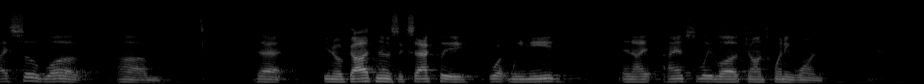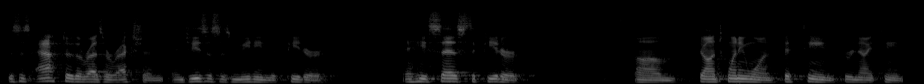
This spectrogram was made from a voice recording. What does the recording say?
I so love um, that, you know, God knows exactly what we need. And I, I absolutely love John 21. This is after the resurrection, and Jesus is meeting with Peter. And he says to Peter, um, John 21, 15 through 19.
